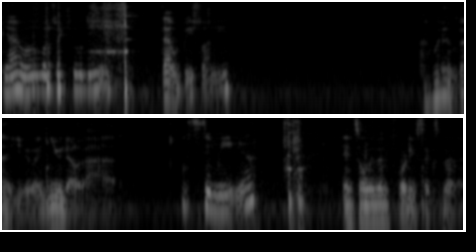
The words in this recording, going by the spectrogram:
Yeah, well, what if I killed you? That would be funny. Wouldn't let you, and you know that. Let's do media. It's only been forty six minutes.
